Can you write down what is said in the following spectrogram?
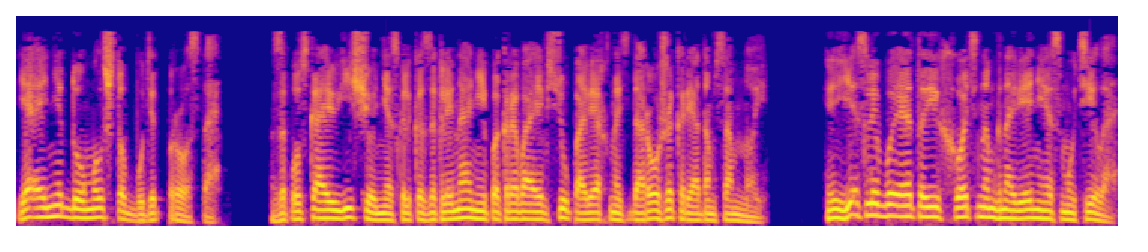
я и не думал, что будет просто. Запускаю еще несколько заклинаний, покрывая всю поверхность дорожек рядом со мной. И если бы это их хоть на мгновение смутило,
